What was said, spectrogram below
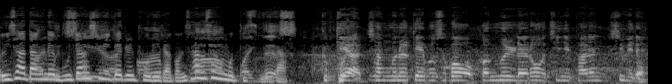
의사당 내 무장 시위대를 보리라곤 상상 못했습니다. 급기야 창문을 깨부수고 건물 내로 진입하는 시위대.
